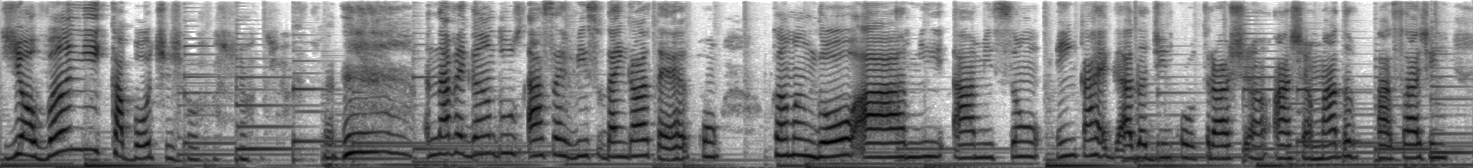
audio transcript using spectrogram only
Giovanni Cabot, navegando a serviço da Inglaterra, com, comandou a, a missão encarregada de encontrar a chamada passagem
